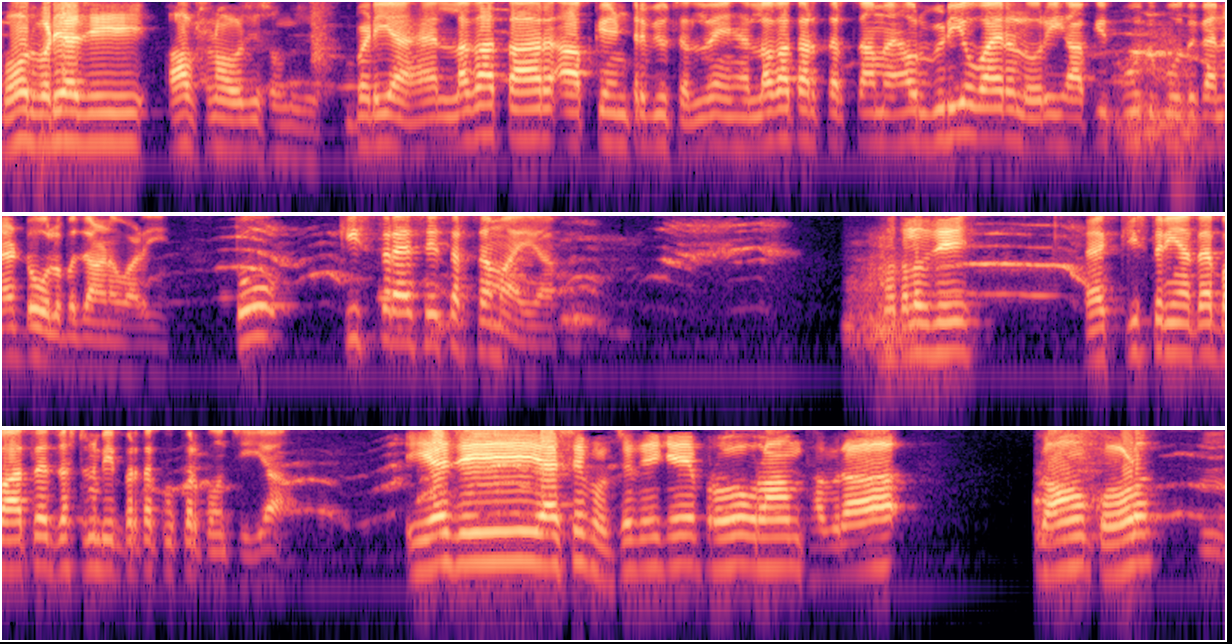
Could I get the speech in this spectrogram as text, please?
बहुत बढ़िया जी। आप सुनाओ जी सोनू जी। बढ़िया है। लगातार आपके इंटरव्यू चल रहे हैं लगातार चर्चा में है और वीडियो वायरल हो रही है आपकी कूद कूद कर ढोल बजाने वाली। तो किस तरह से चर्चा में आए आप? मतलब जी। है किस तरह तय बात जस्टिन बीबर तक कुकर पहुँची या? ये जी ऐसे पहुँचे थे कि प्रोग्राम था मेरा। गाँव कोड़ हम्म,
